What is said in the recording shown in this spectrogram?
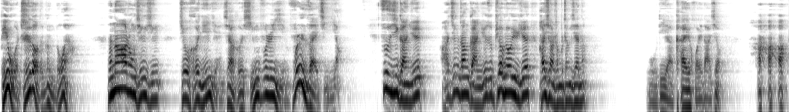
比我知道的更多呀。那那种情形，就和您眼下和邢夫人、尹夫人在一起一样，自己感觉。”啊，经常感觉是飘飘欲仙，还想什么成仙呢？武帝啊，开怀大笑，哈哈哈！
